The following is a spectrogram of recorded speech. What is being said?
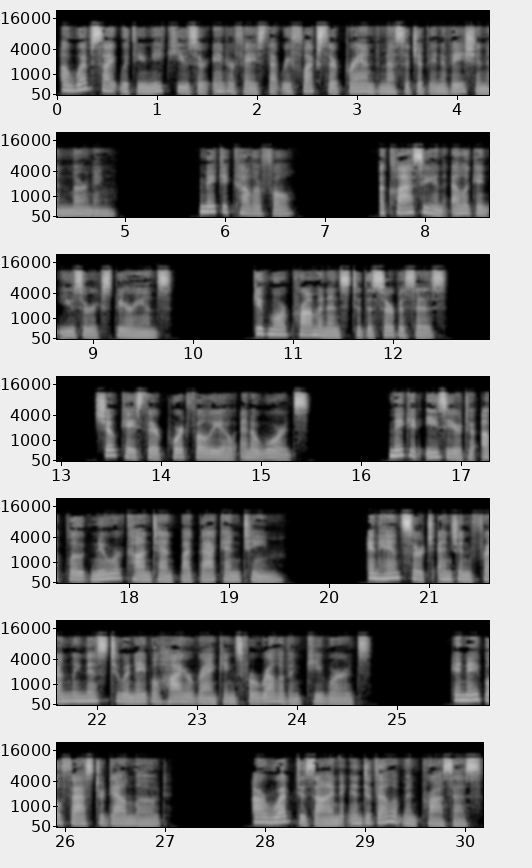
A website with unique user interface that reflects their brand message of innovation and learning. Make it colorful. A classy and elegant user experience. Give more prominence to the services. Showcase their portfolio and awards. Make it easier to upload newer content by backend team. Enhance search engine friendliness to enable higher rankings for relevant keywords. Enable faster download. Our web design and development process.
